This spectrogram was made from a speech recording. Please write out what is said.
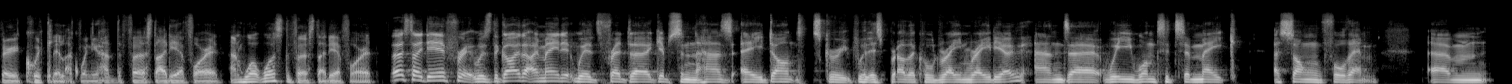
very quickly, like when you had the first idea for it? And what was the first idea for it? First idea for it was the guy that I made it with, Fred uh, Gibson, has a dance group with his brother called Rain Radio, and uh, we wanted to make a song for them. Um,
